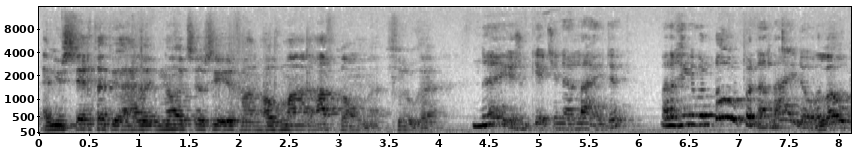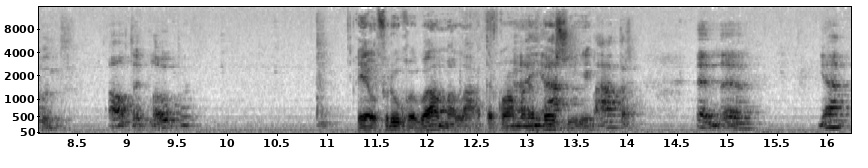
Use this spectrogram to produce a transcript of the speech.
En u zegt dat u eigenlijk nooit zozeer van hoofdmaat afkwam eh, vroeger. Nee, eens een keertje naar Leiden. Maar dan gingen we lopen naar Leiden hoor. Lopend. Altijd lopen. Heel vroeger wel, maar later kwam er een ja, busje. later. En eh, ja,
